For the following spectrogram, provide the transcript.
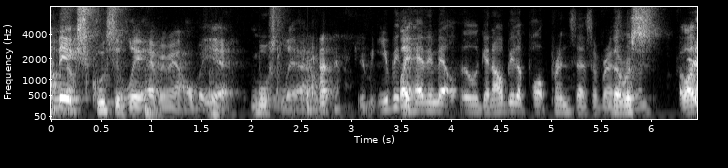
I'm the exclusively heavy metal, but yeah, mostly I am. You you be Like- the heavy metal hooligan. I'll be the pop princess of wrestling. There was like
